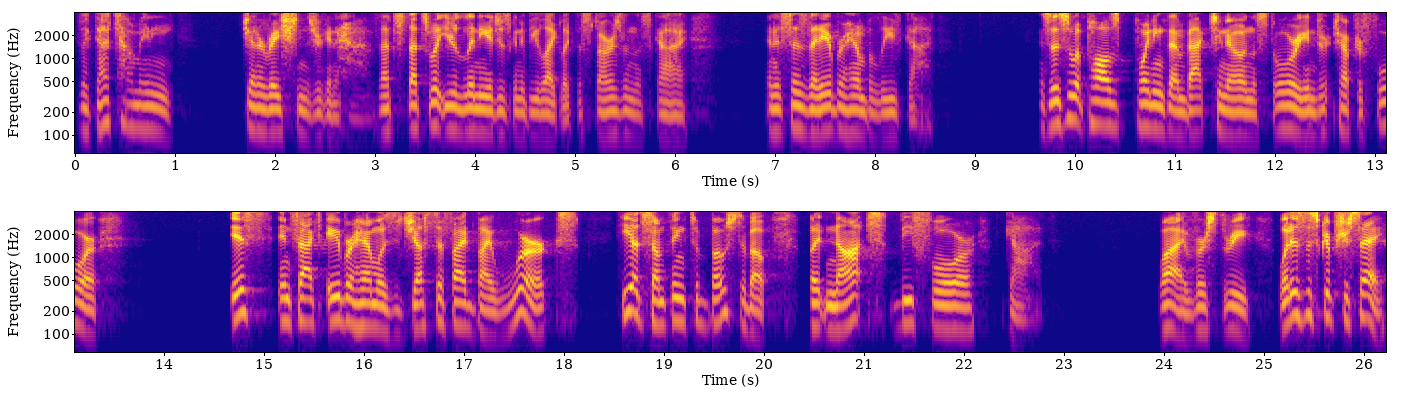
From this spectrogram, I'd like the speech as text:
He's like, that's how many generations you're going to have. That's, that's what your lineage is going to be like, like the stars in the sky. And it says that Abraham believed God. And so this is what Paul's pointing them back to now in the story in chapter 4. If, in fact, Abraham was justified by works, he had something to boast about, but not before God. Why? Verse 3. What does the scripture say?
